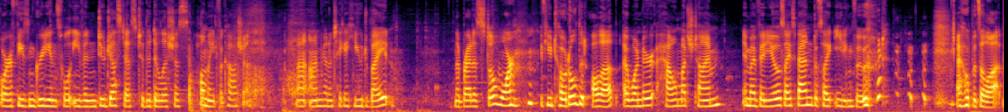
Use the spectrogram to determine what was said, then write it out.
or if these ingredients will even do justice to the delicious homemade focaccia. Uh, I'm gonna take a huge bite. The bread is still warm. if you totaled it all up, I wonder how much time in my videos I spend just like eating food. I hope it's a lot.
